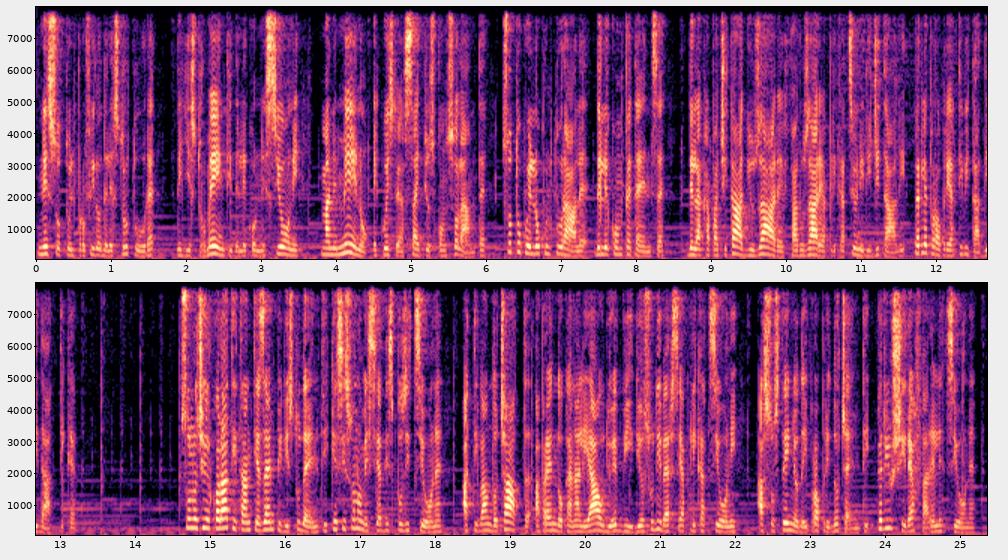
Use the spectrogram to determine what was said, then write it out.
né sotto il profilo delle strutture, degli strumenti, delle connessioni, ma nemmeno, e questo è assai più sconsolante, sotto quello culturale, delle competenze, della capacità di usare e far usare applicazioni digitali per le proprie attività didattiche. sono circolati tanti esempi di studenti che si sono messi a disposizione, attivando chat, aprendo canali audio e video su diverse applicazioni, a sostegno dei propri docenti per riuscire a fare lezione.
